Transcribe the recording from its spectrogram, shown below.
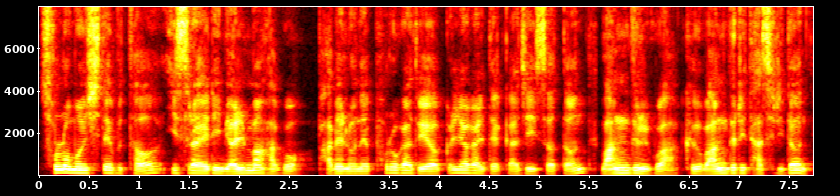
솔로몬 시대부터 이스라엘이 멸망하고 바벨론의 포로가 되어 끌려갈 때까지 있었던 왕들과 그 왕들이 다스리던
